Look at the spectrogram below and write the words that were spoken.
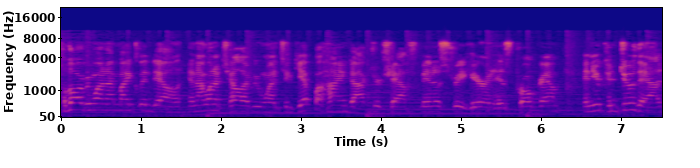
Hello, everyone. I'm Mike Lindell, and I want to tell everyone to get behind Dr. Chaff's ministry here in his program. And you can do that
